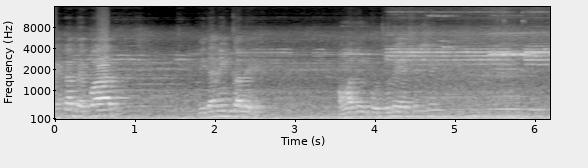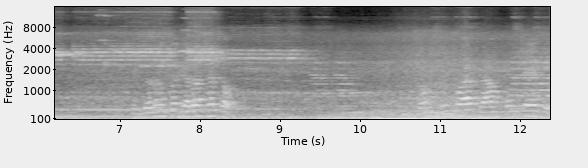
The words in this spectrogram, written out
একটা ব্যাপার ইদানিংকালে আমাদের প্রচুরে এসেছে। জনৈক জেলাশাসক শমশেরপাড় গ্রাম পঞ্চায়েতে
